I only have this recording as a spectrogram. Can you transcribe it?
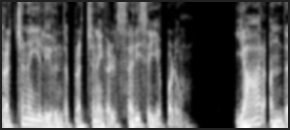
பிரச்சனையில் இருந்த பிரச்சனைகள் சரி செய்யப்படும். யார் அந்த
